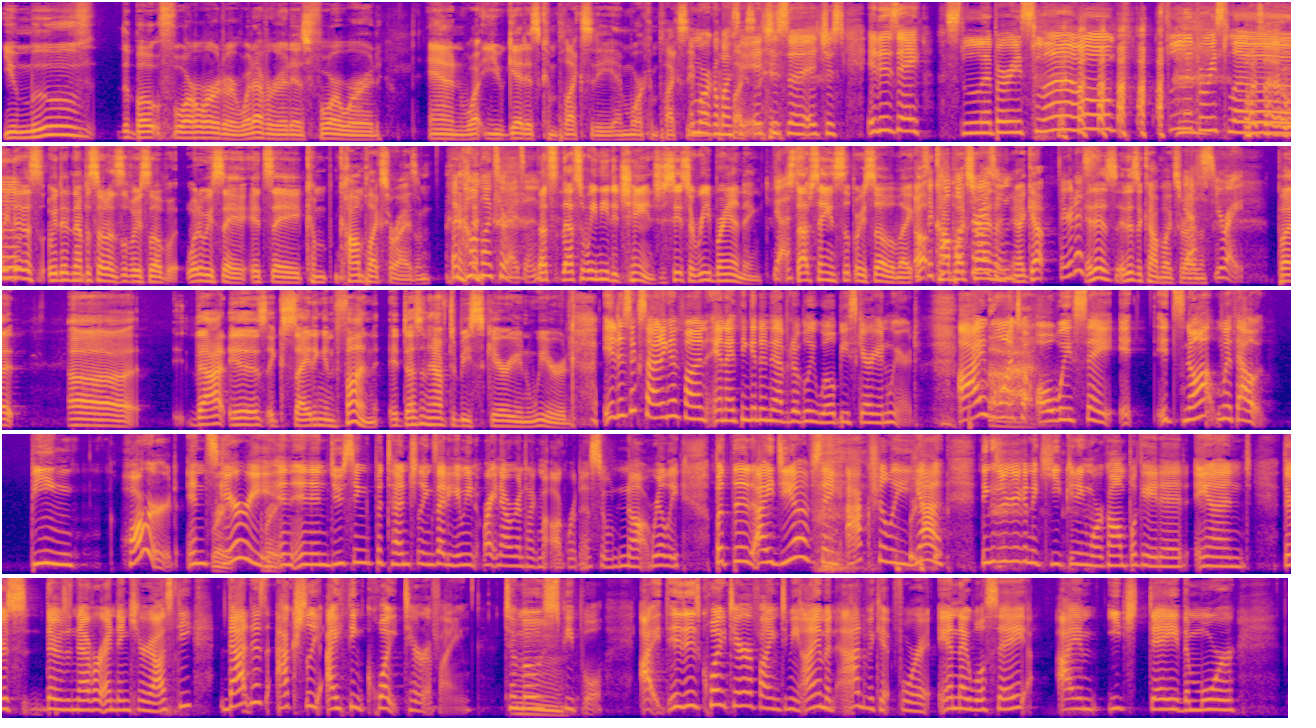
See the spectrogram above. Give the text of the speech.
you move the boat forward or whatever it is forward, and what you get is complexity and more complexity. and more complexity. It's just a. It's just. It is a slippery slope. slippery slope. What's that? we did a, we did an episode on slippery slope. What do we say? It's a com- complex horizon. a complex horizon. That's that's what we need to change. You see, it's a rebranding. Yes. Stop saying slippery slope. I'm like, It's oh, a complex horizon. You're like, yep, There it is. It is. It is a complex horizon. yes, you're right. but uh, that is exciting and fun. It doesn't have to be scary and weird. It is exciting and fun, and I think it inevitably will be scary and weird. I want Ah. to always say it. It's not without being hard and Right, scary right. And, and inducing potentially anxiety. I mean, right now we're going to talk about awkwardness, so not really. But the idea of saying, actually, yeah, things are going to keep getting more complicated, and there's there's never ending curiosity. That is actually, I think, quite terrifying to Hmm. most people. I, it is quite terrifying to me. I am an advocate for it, and I will say, I am each day the more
